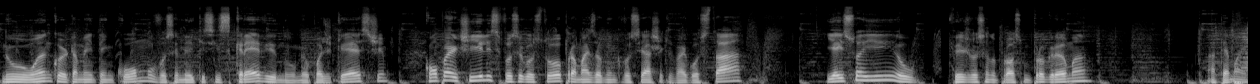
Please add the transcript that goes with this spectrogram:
No Anchor também tem como, você meio que se inscreve no meu podcast. Compartilhe se você gostou para mais alguém que você acha que vai gostar. E é isso aí, eu vejo você no próximo programa. Até mais.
